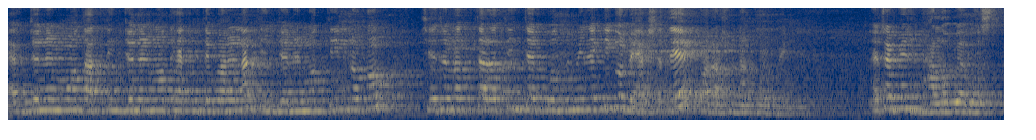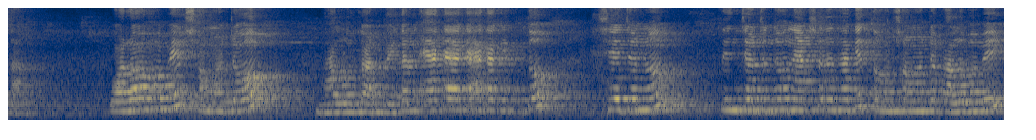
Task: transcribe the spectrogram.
একজনের মত আর তিনজনের মত এক হতে পারে না, তিনজনের মত তিন রকম। সেজন্য তারা তিন চার বন্ধু মিলে কী করবে? একসাথে পড়াশোনা করবে। এটা বেশ ভালো ব্যবস্থা। পড়াও হবে, সময়টাও ভালো কাটবে। কারণ একা একা একাকিত্ব, সেজন্য তিন চারজন যখন একসাথে থাকে, তখন সময়টা ভালোভাবেই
